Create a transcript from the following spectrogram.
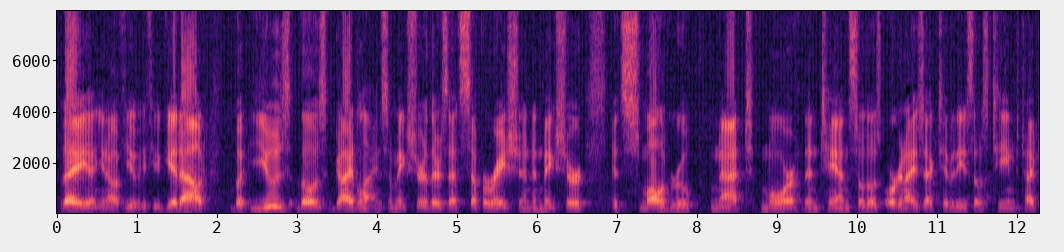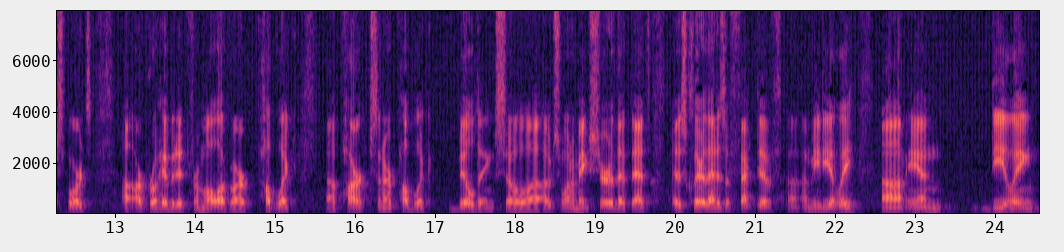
today, you know, if you, if you get out, but use those guidelines. So make sure there's that separation and make sure it's small group, not more than 10. So those organized activities, those team type sports, uh, are prohibited from all of our public uh, parks and our public buildings. So uh, I just want to make sure that that is clear, that is effective uh, immediately. Um, and dealing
